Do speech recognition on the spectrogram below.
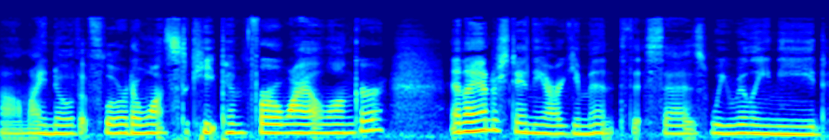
Um, I know that Florida wants to keep him for a while longer, and I understand the argument that says we really need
